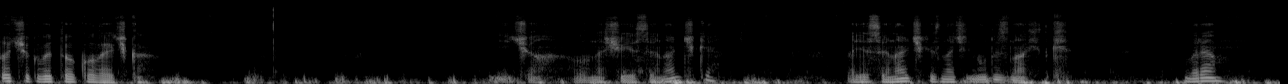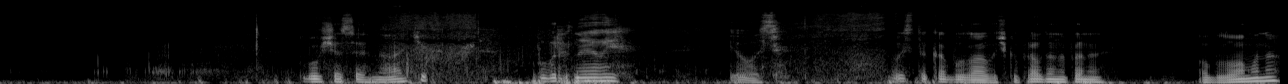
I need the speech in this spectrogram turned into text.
Кусочок витого колечка. Нічого. Головне, що є сигнальчики. А є сигнальчики, значить будуть знахідки. Беремо. Був ще сигнальчик поверхневий. І ось. Ось така булавочка. Правда, напевно, обломана.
